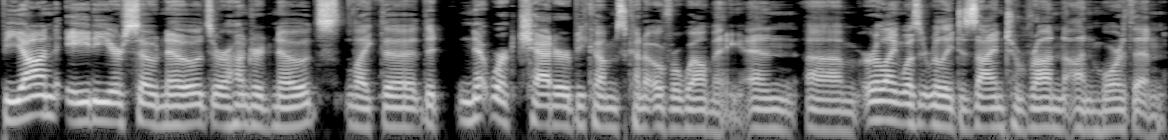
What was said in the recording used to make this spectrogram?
beyond 80 or so nodes or 100 nodes, like the the network chatter becomes kind of overwhelming, and um, Erlang wasn't really designed to run on more than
